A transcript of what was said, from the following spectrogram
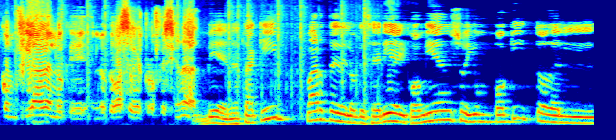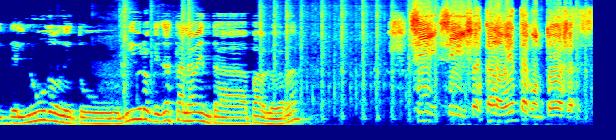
confiada en lo, que, en lo que va a ser el profesional. Bien, hasta aquí parte de lo que sería el comienzo y un poquito del, del nudo de tu libro que ya está a la venta, Pablo, ¿verdad? Sí, sí, ya está a la venta con todos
